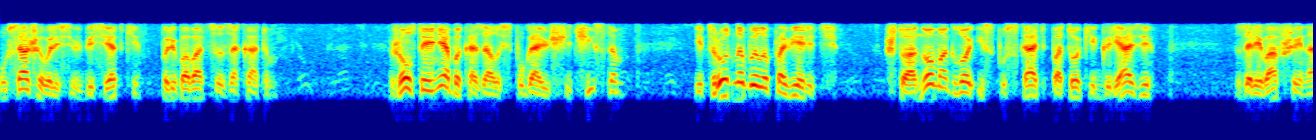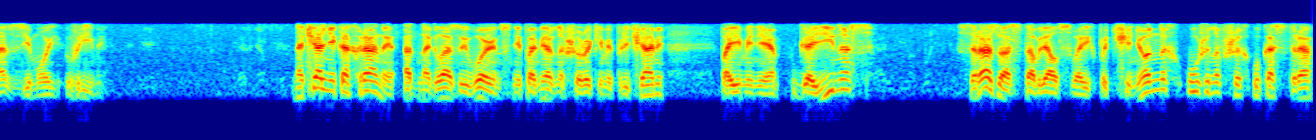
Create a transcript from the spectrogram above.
усаживались в беседке полюбоваться закатом. Желтое небо казалось пугающе чистым, и трудно было поверить, что оно могло испускать потоки грязи заливавшие нас зимой в Риме. Начальник охраны, одноглазый воин с непомерно широкими плечами по имени Гаинос, сразу оставлял своих подчиненных, ужинавших у костра,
